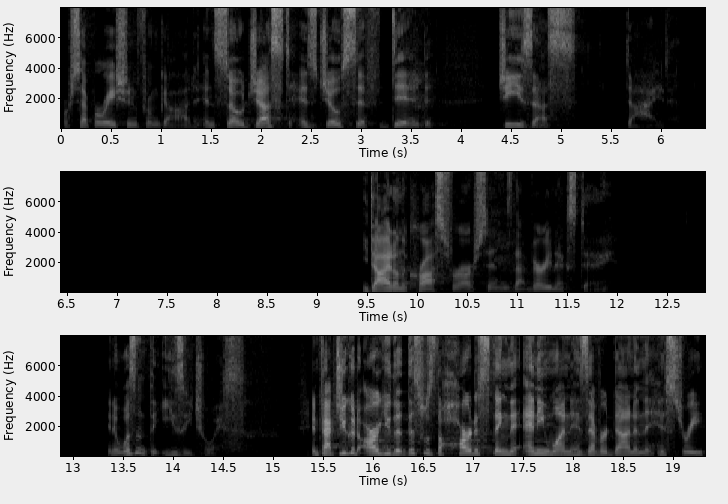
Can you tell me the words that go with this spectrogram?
or separation from God. And so, just as Joseph did, Jesus died. He died on the cross for our sins that very next day. And it wasn't the easy choice. In fact, you could argue that this was the hardest thing that anyone has ever done in the history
